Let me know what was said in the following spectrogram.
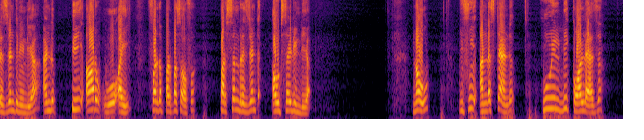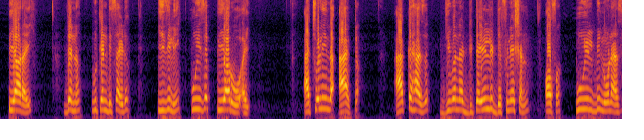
resident in india and proi for the purpose of person resident outside india. Now if we understand who will be called as pri then we can decide easily who is a proi actually in the act act has given a detailed definition of who will be known as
